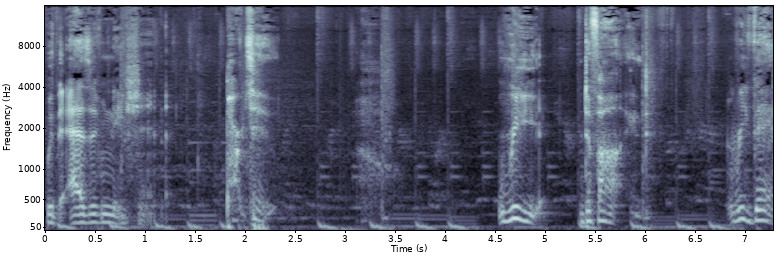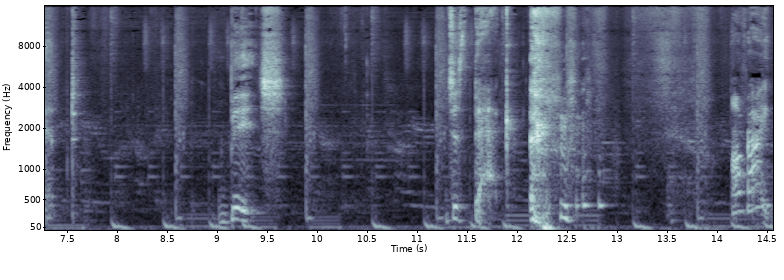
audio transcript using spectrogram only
with As of Nation Part 2. Redefined, revamped, bitch, just back. All right.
